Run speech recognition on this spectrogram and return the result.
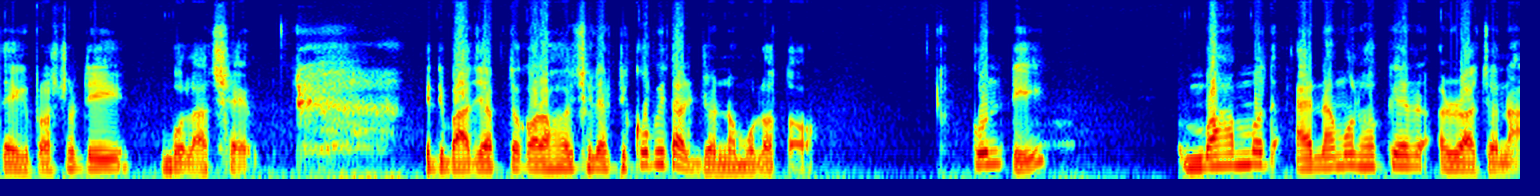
তাই প্রশ্নটি ভুল আছে এটি বাজেয়াপ্ত করা হয়েছিল একটি কবিতার জন্য মূলত। কোনটি? মোহাম্মদ এনামুল হকের রচনা।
